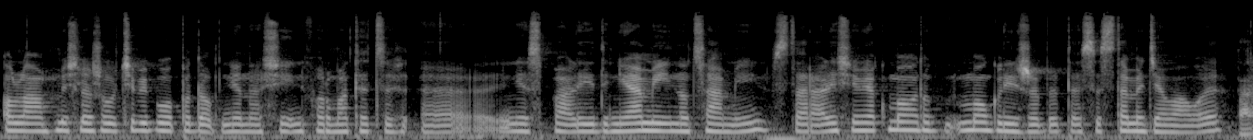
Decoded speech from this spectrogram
Ola, myślę, że u Ciebie było podobnie. Nasi informatycy e, nie spali dniami i nocami. Starali się jak mo- mogli, żeby te systemy działały, tak.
